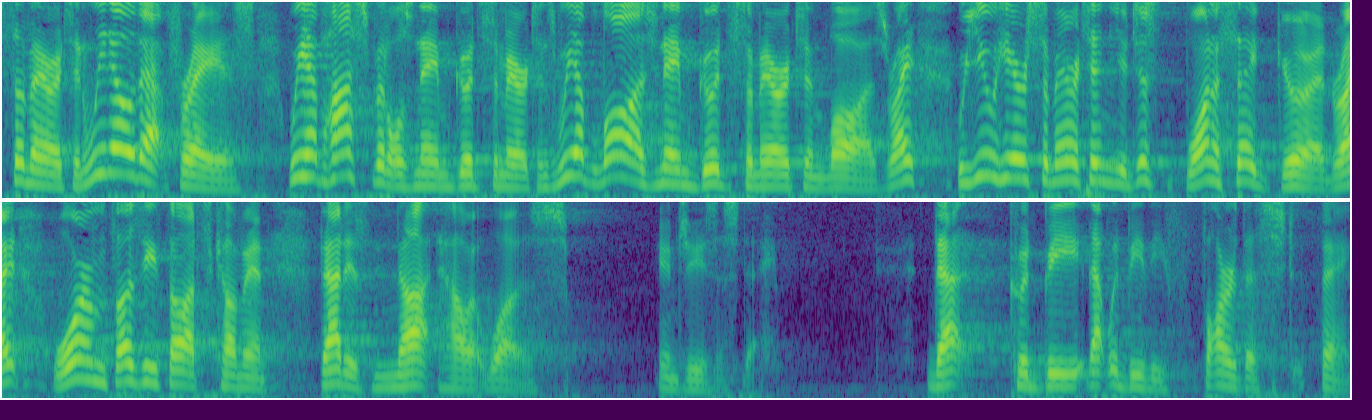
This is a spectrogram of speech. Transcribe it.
Samaritan. We know that phrase. We have hospitals named Good Samaritans. We have laws named Good Samaritan laws, right? When you hear Samaritan, you just want to say good, right? Warm, fuzzy thoughts come in. That is not how it was in Jesus' day. That could be, that would be the farthest thing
